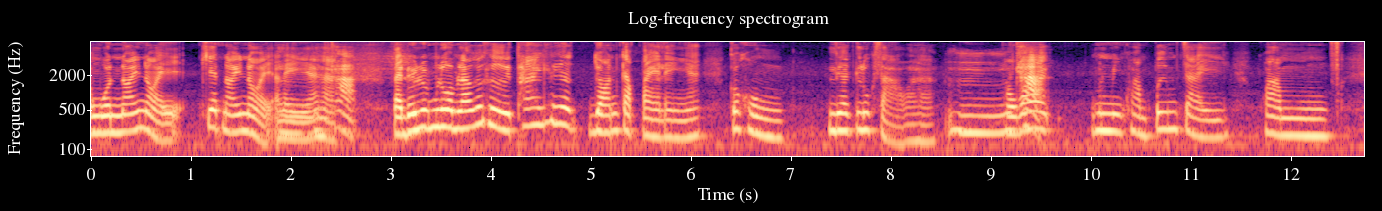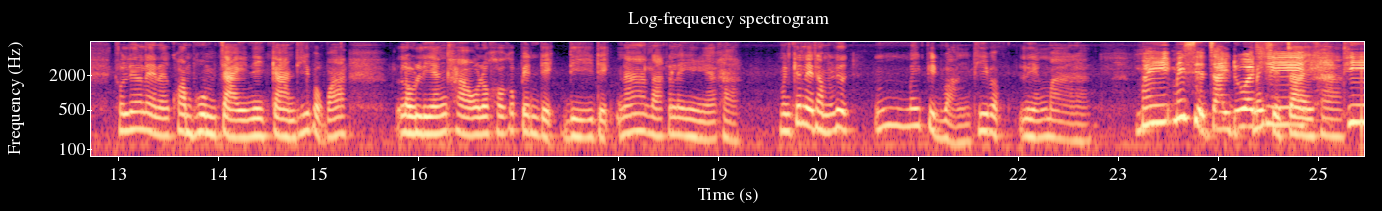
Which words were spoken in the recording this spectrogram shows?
กังวลน้อยหน่อย เครียดน้อยหน่อยอะไรอย่างเงี้ยค่ะค่ะ แต่โดยรวมๆแล้วก็คือถ้าให้เลือกย้อนกลับไปอะไรอย่างเงี้ย ก็คงเลือกลูกสาวอะค่ะอืมเพราะว่าค่ะมันมีความปลื้มใจ ความเขาเรียกอะไรนะ ความภูมิใจในการที่บอกว่า เราเลี้ยงเขาแล้วเขาก็เป็นเด็กดี เด็กน่ารักอะไรอย่างเงี้ยค่ะ มันก็เลยทำให้รู้สึกอืมไม่ผิดหวังที่แบบเลี้ยงมานะไม่ไม่เสียใจด้วยไม่ที่เสียใจค่ะที่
